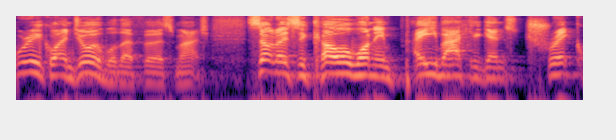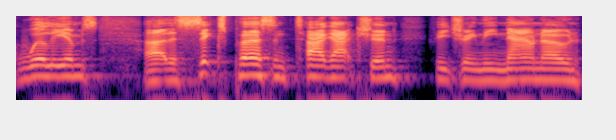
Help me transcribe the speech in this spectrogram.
really quite enjoyable their first match. Solo Sikoa wanting payback against Trick Williams. Uh, the six-person tag action featuring the now known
